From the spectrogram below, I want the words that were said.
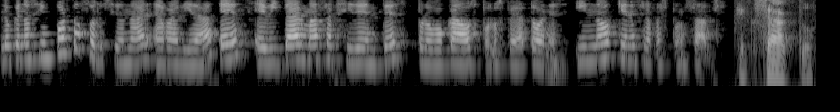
Lo que nos importa solucionar en realidad es evitar más accidentes provocados por los peatones y no quién es el responsable. Exacto.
